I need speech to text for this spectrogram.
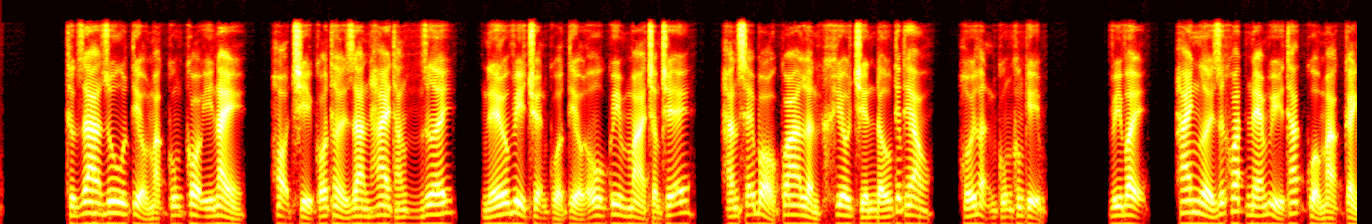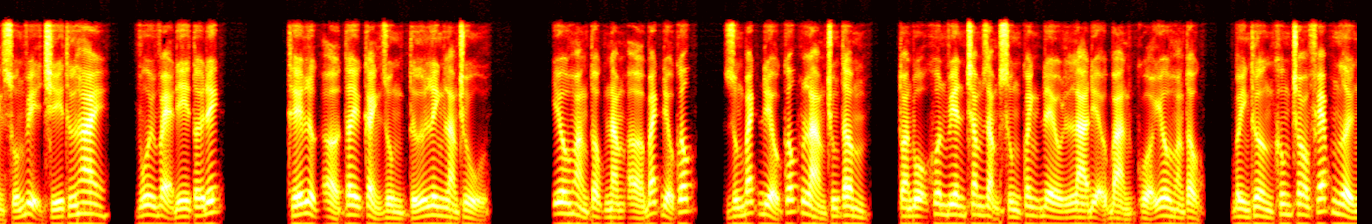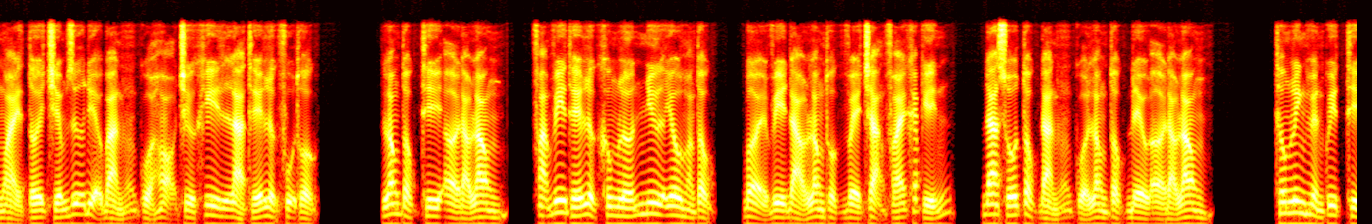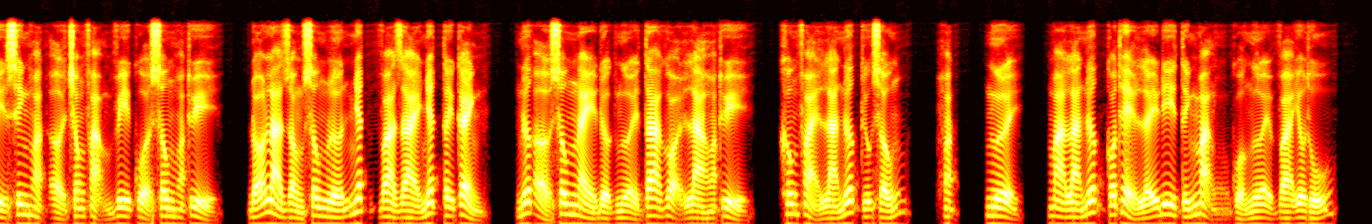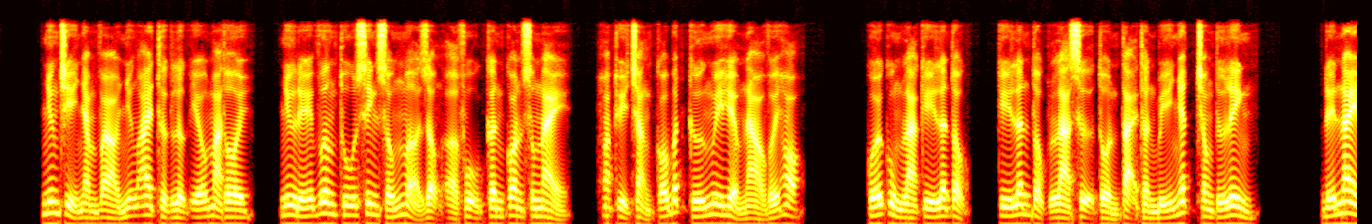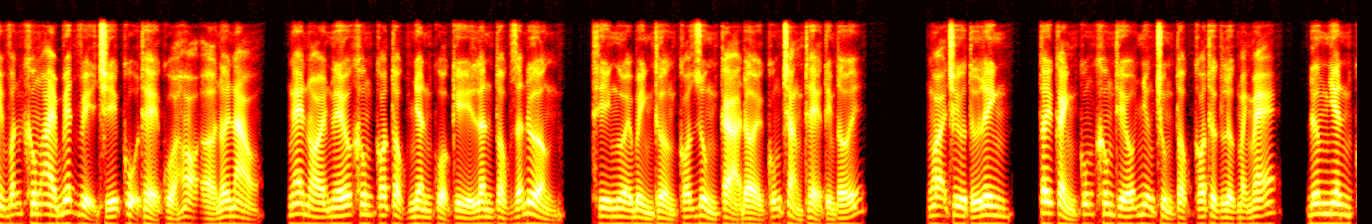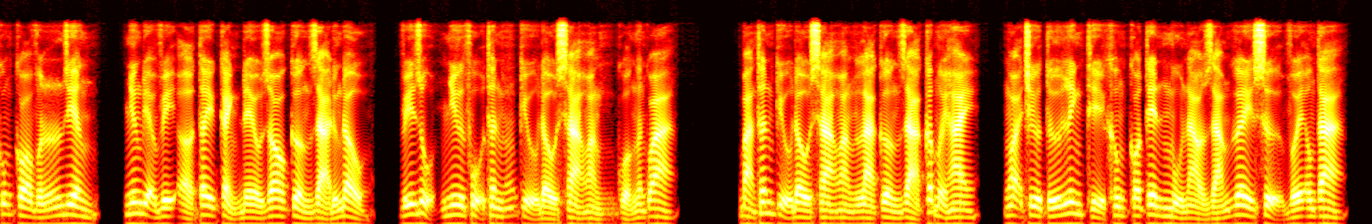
Thực ra Du Tiểu Mặc cũng có ý này, họ chỉ có thời gian 2 tháng dưới, nếu vì chuyện của Tiểu Ô Quy mà chậm trễ, hắn sẽ bỏ qua lần khiêu chiến đấu tiếp theo, hối hận cũng không kịp. Vì vậy, hai người dứt khoát ném ủy thác của Mạc Cảnh xuống vị trí thứ hai, vui vẻ đi tới đích. Thế lực ở Tây Cảnh dùng tứ linh làm chủ. Yêu hoàng tộc nằm ở Bách Điểu Cốc, dùng Bách Điểu Cốc làm trung tâm, toàn bộ khuôn viên trăm dặm xung quanh đều là địa bàn của yêu hoàng tộc, bình thường không cho phép người ngoài tới chiếm giữ địa bàn của họ trừ khi là thế lực phụ thuộc. Long tộc thì ở đảo Long, phạm vi thế lực không lớn như yêu hoàng tộc, bởi vì đảo Long thuộc về trạng phái khép kín, đa số tộc đàn của Long tộc đều ở đảo Long. Thông linh huyền quy thì sinh hoạt ở trong phạm vi của sông Hoạt Thủy, đó là dòng sông lớn nhất và dài nhất Tây Cảnh, nước ở sông này được người ta gọi là Hoạt Thủy, không phải là nước cứu sống, hoặc người, mà là nước có thể lấy đi tính mạng của người và yêu thú. Nhưng chỉ nhằm vào những ai thực lực yếu mà thôi, như đế vương thú sinh sống mở rộng ở phụ cân con sông này, Hoạt thủy chẳng có bất cứ nguy hiểm nào với họ. Cuối cùng là kỳ lân tộc, kỳ lân tộc là sự tồn tại thần bí nhất trong tứ linh. Đến nay vẫn không ai biết vị trí cụ thể của họ ở nơi nào, nghe nói nếu không có tộc nhân của kỳ lân tộc dẫn đường, thì người bình thường có dùng cả đời cũng chẳng thể tìm tới. Ngoại trừ tứ linh, Tây Cảnh cũng không thiếu những chủng tộc có thực lực mạnh mẽ, đương nhiên cũng có vấn riêng, nhưng địa vị ở Tây Cảnh đều do cường giả đứng đầu, ví dụ như phụ thân cựu đầu xà hoàng của Ngân Qua. Bản thân cựu đầu xà hoàng là cường giả cấp 12, ngoại trừ tứ linh thì không có tên mù nào dám gây sự với ông ta.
